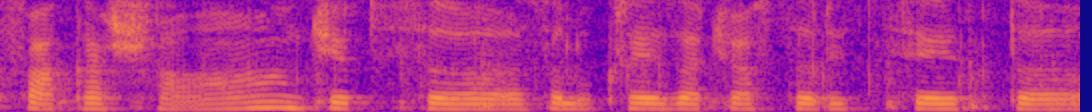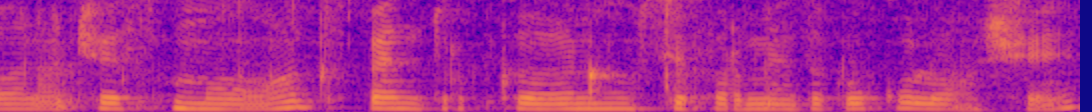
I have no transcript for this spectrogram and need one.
fac așa, încep să, să lucrez această rețetă în acest mod pentru că nu se formează coculoașe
